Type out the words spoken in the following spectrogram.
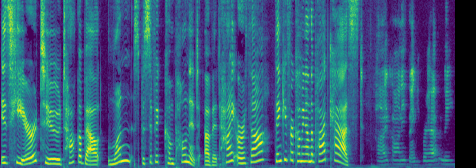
is here to talk about one specific component of it. Hi, Eartha. Thank you for coming on the podcast. Hi, Connie. Thank you for having me.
